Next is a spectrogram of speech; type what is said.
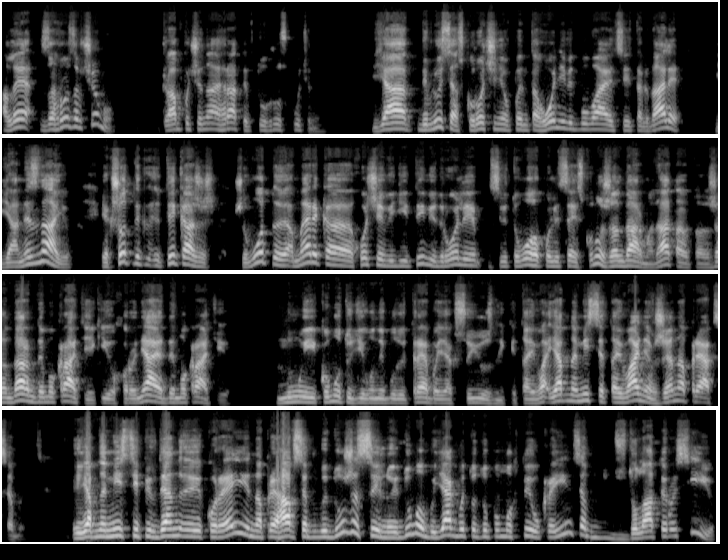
Але загроза в чому? Трамп починає грати в ту гру з Путіним. Я дивлюся, скорочення в Пентагоні відбуваються і так далі. Я не знаю. Якщо ти, ти кажеш, що от е, Америка хоче відійти від ролі світового поліцейського, ну жандарма, да, та, та, жандарм демократії, який охороняє демократію. Ну і кому тоді вони будуть треба як союзники? Тайва... Я б на місці Тайваня вже напрягся би. Я б на місці Південної Кореї напрягався б дуже сильно і думав би, як би то допомогти українцям здолати Росію.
